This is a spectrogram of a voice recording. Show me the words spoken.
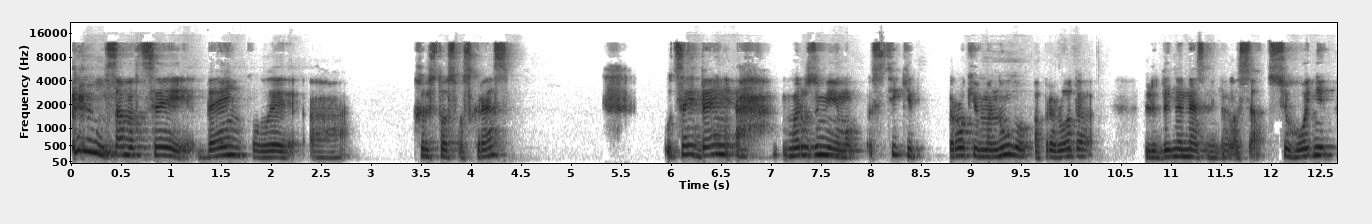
саме в цей день, коли Христос Воскрес, у цей день ми розуміємо, стільки років минуло, а природа людини не змінилася. Сьогодні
